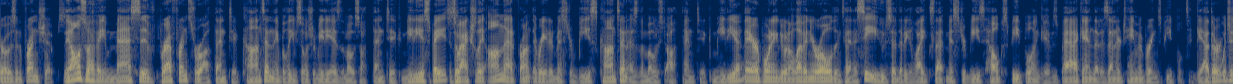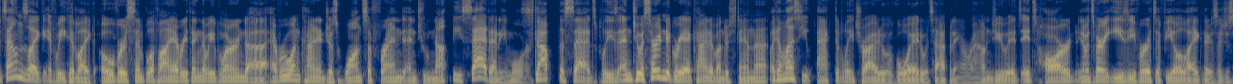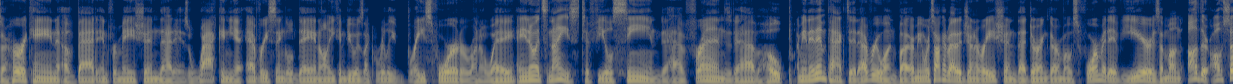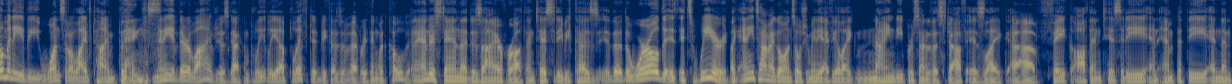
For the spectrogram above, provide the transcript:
superheroes, and friendships. They also have a massive preference for authentic content. They believe social media is the most authentic media space. And so, actually, on that front, they rated Mr. Beast content as the most authentic media. They are pointing to an 11 year old in Tennessee who said that he likes that Mr. Beast helps people and gives back and that his entertainment brings people together. Which it sounds like if we could like oversimplify everything that we've learned, uh, everyone kind of just wants a friend and to not be sad anymore. Stop the sads, please. And to a certain degree, I kind of understand that. Like, unless you actively try to avoid what's happening around you, it's it's hard. You know, it's very easy for it to feel like there's a, just a hurricane of bad information that is whacking you every single day, and all you can do is like really brace for it or run away. And you know, it's nice to feel seen, to have friends, to have hope. I mean, it impacted everyone, but I mean, we're talking about a generation that during their most formative years, among other, oh, so many of the once in a lifetime things, many of their lives just got completely uplifted because of everything with COVID. And I understand that desire for authenticity because the, the world is, it's weird. Like anytime I go on social media, I feel like 90% of the stuff is like uh, fake authenticity and empathy, and then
